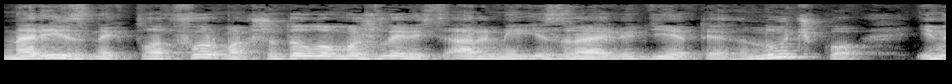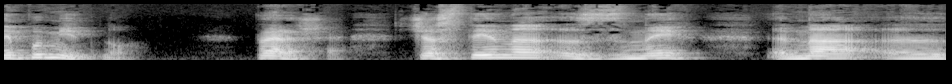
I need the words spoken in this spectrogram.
на різних платформах, що дало можливість армії Ізраїлю діяти гнучко і непомітно. Перше, частина з них на, е,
